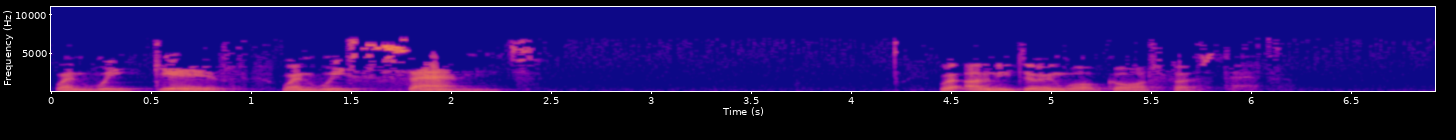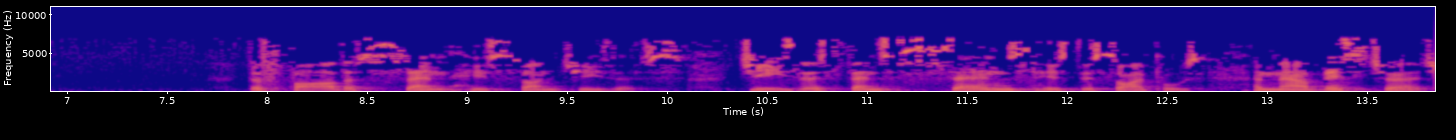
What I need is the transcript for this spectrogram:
When we give, when we send, we're only doing what God first did. The Father sent his Son, Jesus. Jesus then sends his disciples, and now this church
